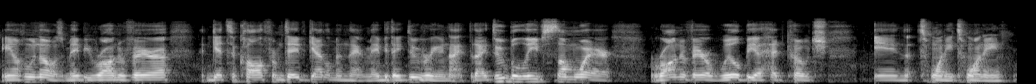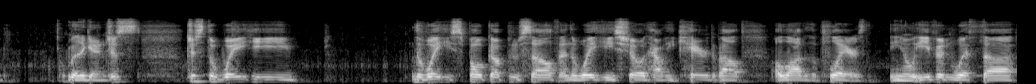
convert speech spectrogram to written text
you know who knows? Maybe Ron Rivera gets a call from Dave Gettleman there. Maybe they do reunite. But I do believe somewhere Ron Rivera will be a head coach in 2020. But again, just just the way he the way he spoke up himself and the way he showed how he cared about a lot of the players. You know, even with uh,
